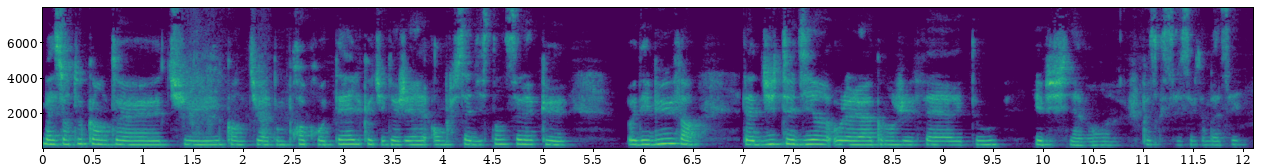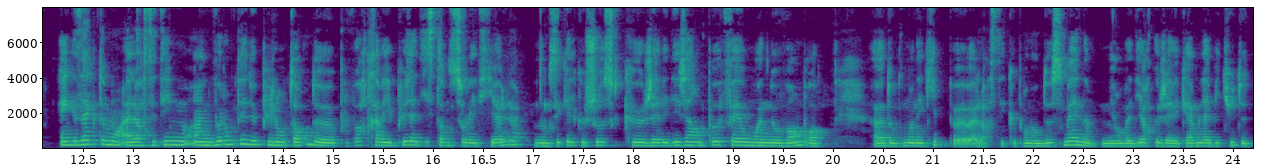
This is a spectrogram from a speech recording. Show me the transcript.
Bah surtout quand, euh, tu, quand tu as ton propre hôtel, que tu dois gérer en plus à distance, c'est vrai que au début, enfin, t'as dû te dire oh là là, comment je vais faire et tout. Et puis finalement, je pense que ça s'est bien passé. Exactement. Alors c'était une, volonté depuis longtemps de pouvoir travailler plus à distance sur les tilleuls. Donc c'est quelque chose que j'avais déjà un peu fait au mois de novembre. Euh, donc mon équipe, euh, alors c'était que pendant deux semaines, mais on va dire que j'avais quand même l'habitude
